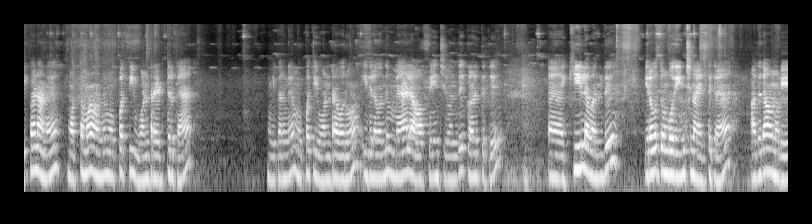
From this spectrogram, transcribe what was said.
இப்போ நான் மொத்தமாக வந்து முப்பத்தி ஒன்றரை எடுத்திருக்கேன். இங்கே பாருங்க முப்பத்தி ஒன்றரை வரும். இதில் வந்து மேலே ஆஃப் இன்ச் வந்து கழுத்துக்கு கீழே வந்து இருபத்தொம்போது இன்ச் நான் எடுத்துக்கிறேன். அதுதான் அவனுடைய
